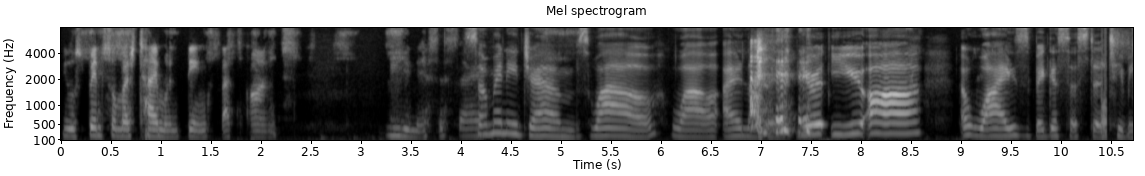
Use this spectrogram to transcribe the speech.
you'll spend so much time on things that aren't really necessary So many gems. Wow. Wow. I love it. You're you are a wise bigger sister to me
